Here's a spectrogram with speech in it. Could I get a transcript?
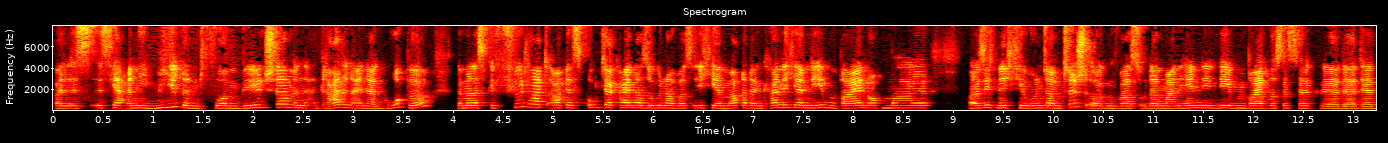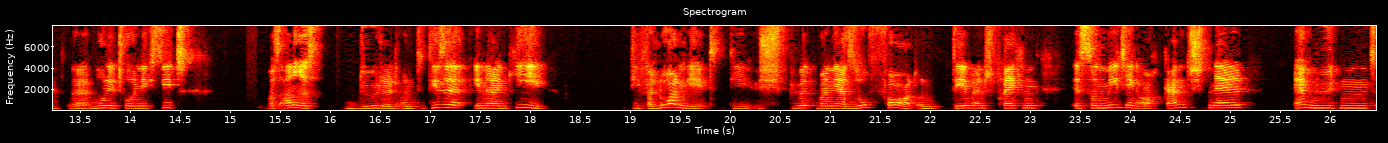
weil es ist ja animierend vor dem Bildschirm, in, gerade in einer Gruppe, wenn man das Gefühl hat, ach, jetzt guckt ja keiner so genau, was ich hier mache, dann kann ich ja nebenbei nochmal weiß ich nicht, hier unterm Tisch irgendwas oder mein Handy nebenbei, was jetzt der, der, der äh, Monitor nicht sieht, was anderes düdelt. Und diese Energie, die verloren geht, die spürt man ja sofort. Und dementsprechend ist so ein Meeting auch ganz schnell ermüdend,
